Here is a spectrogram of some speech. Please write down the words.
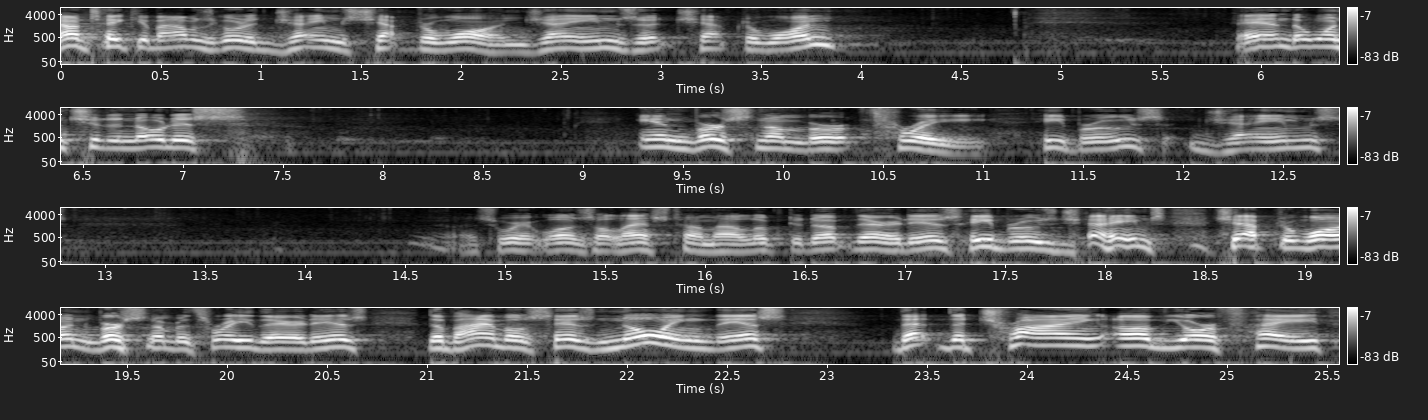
Now take your Bibles and go to James chapter 1. James uh, chapter 1. And I want you to notice in verse number 3, Hebrews, James, that's where it was the last time I looked it up. There it is. Hebrews, James, chapter 1, verse number 3. There it is. The Bible says, Knowing this, that the trying of your faith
